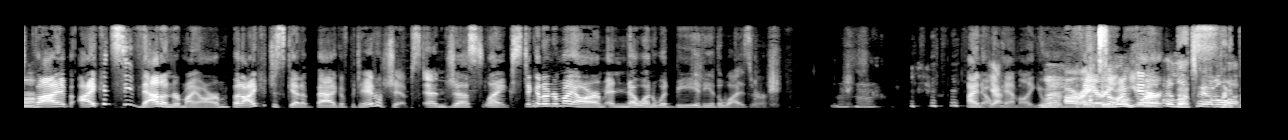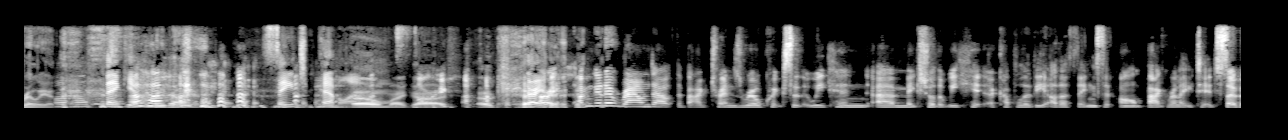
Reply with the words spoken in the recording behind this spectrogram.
Uh-huh. vibe? I could see that under my arm, but I could just get a bag of potato chips and just like stick it under my arm, and no one would be any of the wiser. Mhm. I know, Yeah. Pamela. You are All right, very. so I'm you gonna- are. I love That's Pamela. pretty brilliant. Thank you, Uh-huh. Brilliant. Saint Pamela. Oh my gosh. Okay. All All right, I'm going to round out the bag trends real quick so that we can um, make sure that we hit a couple of the other things that aren't bag related. So,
